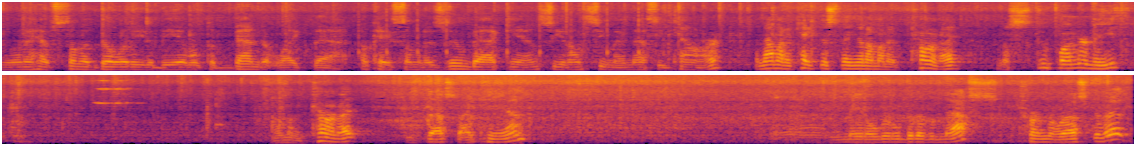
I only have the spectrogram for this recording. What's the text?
You want to have some ability to be able to bend it like that. Okay, so I'm going to zoom back in so you don't see my messy counter. And I'm going to take this thing and I'm going to turn it. I'm going to scoop underneath. I'm going to turn it as best I can. And made a little bit of a mess. Turn the rest of it.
